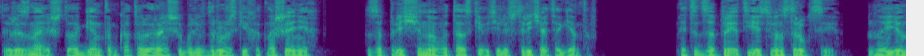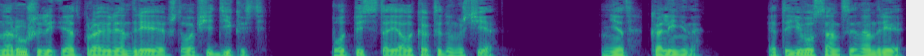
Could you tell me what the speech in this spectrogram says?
Ты же знаешь, что агентам, которые раньше были в дружеских отношениях, Запрещено вытаскивать или встречать агентов. Этот запрет есть в инструкции, но ее нарушили и отправили Андрея, что вообще дикость. Подпись стояла, как ты думаешь, чья? Нет, Калинина. Это его санкция на Андрея.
